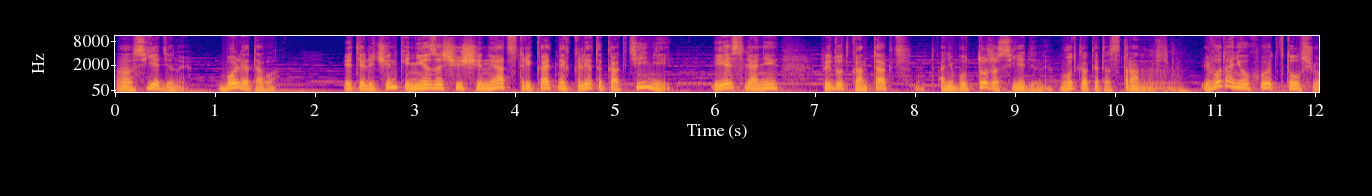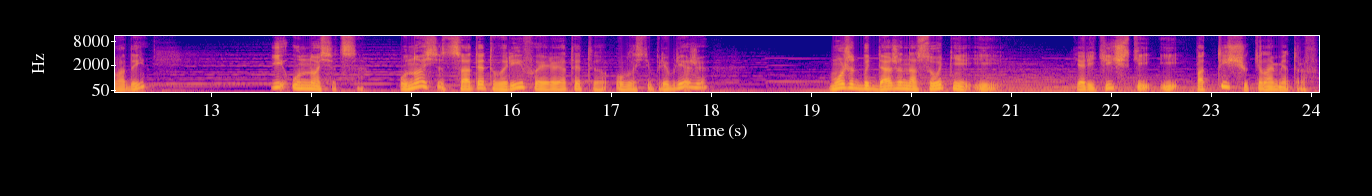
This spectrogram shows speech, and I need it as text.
э, съедены. Более того, эти личинки не защищены от стрекательных клеток актинии. И если они придут в контакт, они будут тоже съедены. Вот как это странно все. И вот они уходят в толщу воды и уносятся. Уносятся от этого рифа или от этой области прибрежья, может быть, даже на сотни и теоретически и по тысячу километров.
